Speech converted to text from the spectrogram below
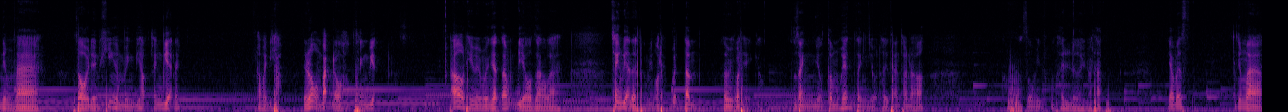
Nhưng mà rồi đến khi mà mình đi học tranh viện ấy không phải đi học đến lúc mà bắt đầu học tranh viện oh, thì mình mới nhận ra một điều rằng là tranh biện là thứ mình có thể quyết tâm rồi mình có thể kiểu dành nhiều tâm huyết dành nhiều thời gian cho nó. Mặc dù mình cũng hơi lười nói thật. Yeah, biết nhưng mà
